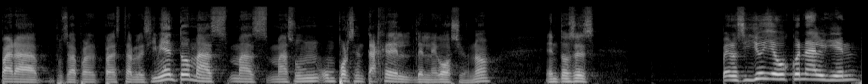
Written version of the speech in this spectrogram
para, para, establecimiento, más, más, más un, un porcentaje del, del, negocio, ¿no? Entonces, pero si yo llego con alguien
